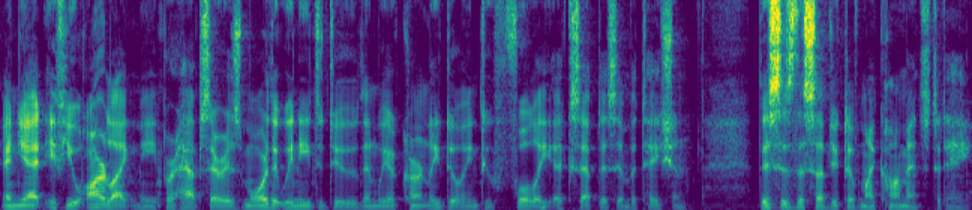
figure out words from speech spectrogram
And yet, if you are like me, perhaps there is more that we need to do than we are currently doing to fully accept this invitation. This is the subject of my comments today.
